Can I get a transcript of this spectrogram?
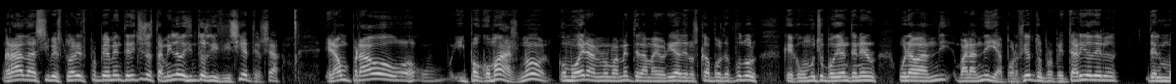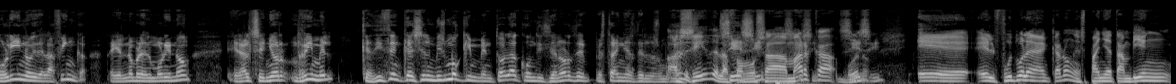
gradas y vestuarios propiamente dichos hasta 1917. O sea, era un prao y poco más, ¿no? Como eran normalmente la mayoría de los campos de fútbol, que como mucho podían tener una barandilla. Por cierto, el propietario del, del molino y de la finca, de ahí el nombre del Molinón, era el señor Rimmel, que dicen que es el mismo que inventó el acondicionador de pestañas de las ¿Ah, mujeres. sí? De la Sí, famosa sí, marca. sí, bueno, eh, el fútbol, en, claro, en España también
